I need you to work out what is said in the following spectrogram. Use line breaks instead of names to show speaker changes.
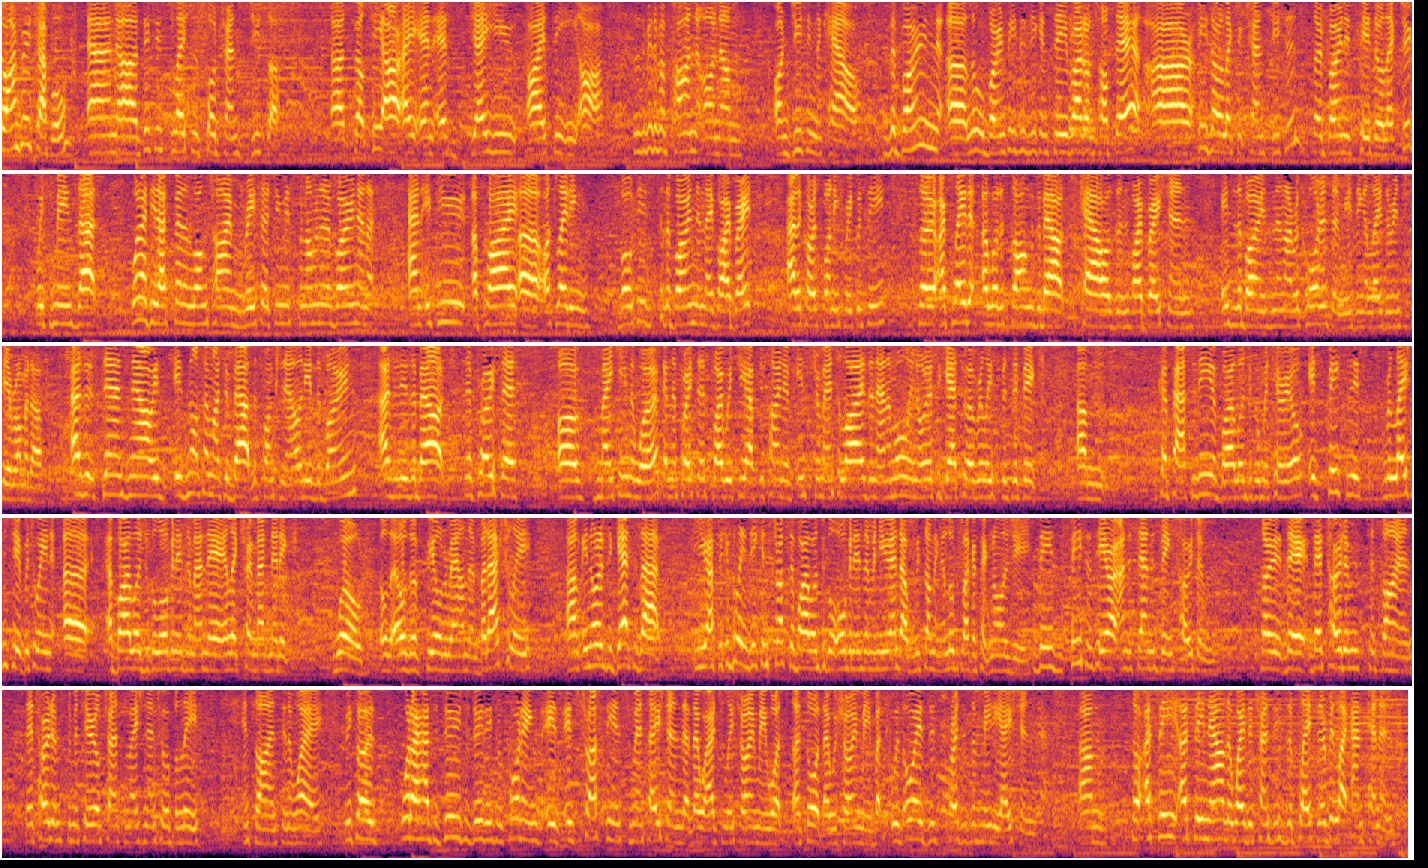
So I'm Boo Chapple, and uh, this installation is called Transjuicer, uh, spelled T-R-A-N-S-J-U-I-C-E-R. So it's a bit of a pun on um, on juicing the cow. The bone, uh, little bone pieces you can see right on top there are piezoelectric transducers. So bone is piezoelectric, which means that what I did, I spent a long time researching this phenomenon of bone, and I, and if you apply uh, oscillating voltage to the bone, then they vibrate at a corresponding frequency. So I played a lot of songs about cows and vibration into the bones, and then I recorded them using a laser interferometer. As it stands now, is, is not so much about the functionality of the bone as it is about the process of making the work and the process by which you have to kind of instrumentalize an animal in order to get to a really specific um, capacity of biological material. It speaks to this relationship between a, a biological organism and their electromagnetic world or the, or the field around them. But actually, um, in order to get to that, you have to completely deconstruct the biological organism and you end up with something that looks like a technology. These pieces here I understand as being totems. So they're, they're totems to science, they're totems to material transformation and to a belief in science in a way. Because what I had to do to do these recordings is, is trust the instrumentation that they were actually showing me what I thought they were showing me, but it was always this process of mediation. Um, so I see, I see now the way the transducers are placed, they're a bit like antennas.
